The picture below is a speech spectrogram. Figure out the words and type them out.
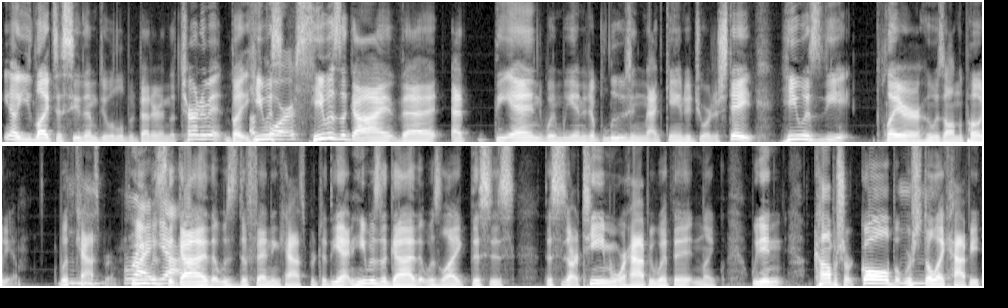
you know, you'd like to see them do a little bit better in the tournament, but he was he was the guy that at the end when we ended up losing that game to Georgia State, he was the player who was on the podium with Kaspar. he Mm-hmm. Right, was the guy that was defending Kaspar to the end. He was the guy that was like, "This is this is our team, and we're happy with it." And like, we didn't accomplish our goal, but we're Mm-hmm. still like happy.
